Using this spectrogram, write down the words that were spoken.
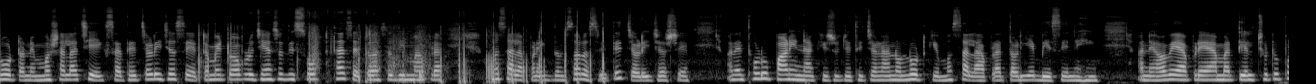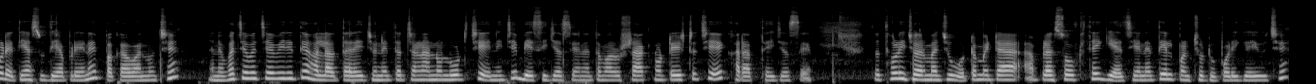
લોટ અને મસાલા છે એકસાથે ચડી જશે. ટમેટો આપણું જ્યાં સુધી સોફ્ટ થશે, ત્યાં સુધીમાં આપણા મસાલા પણ એકદમ સરસ રીતે ચડી જશે. અને થોડું પાણી નાખીશું જેથી ચણાનો લોટ કે મસાલા આપણા તળિયે બેસે નહીં. અને હવે આપણે આમાં તેલ છૂટું પડે, ત્યાં સુધી આપણે એને પકાવવાનું છે. અને વચ્ચે વચ્ચે એવી રીતે હલાવતા રહેજો, નહીંતર ચણાનો લોટ છે નીચે બેસી જશે અને તમારું શાકનો ટેસ્ટ છે એ ખરાબ થઈ જશે. તો થોડી જ વારમાં જુઓ, ટમેટાં આપણા સોફ્ટ થઈ ગયા છે અને તેલ પણ છૂટું પડી ગયું છે.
